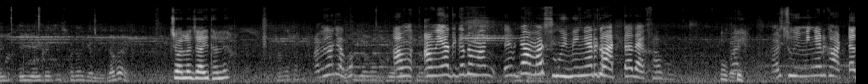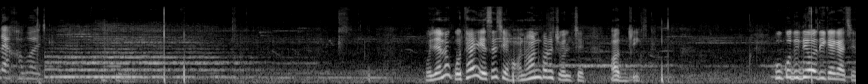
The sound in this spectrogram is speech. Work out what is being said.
এই এই এইটা কি সোজা গেলি যাবে? চলো যাই তাহলে। আমি আজকে তোমাদেরকে আমার সুইমিং এর ঘাটটা দেখাবো। ওকে আমার সুইমিং এর ঘাটটা দেখাবো আজকে। ও যেন কোথায় এসেছে হন হন করে চলছে। অদ্রিক। কুকু দিদি ওদিকে গেছে।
